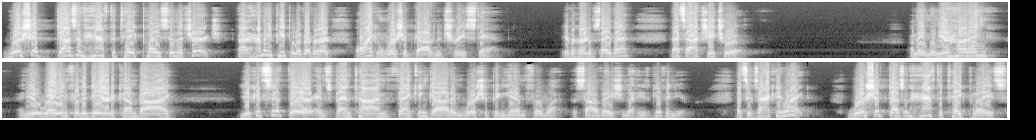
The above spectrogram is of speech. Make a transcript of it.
worship doesn't have to take place in the church. Uh, how many people have ever heard, well, I can worship God in a tree stand? You ever heard him say that? That's actually true. I mean, when you're hunting and you're waiting for the deer to come by, you could sit there and spend time thanking God and worshiping Him for what? The salvation that He's given you. That's exactly right. Worship doesn't have to take place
